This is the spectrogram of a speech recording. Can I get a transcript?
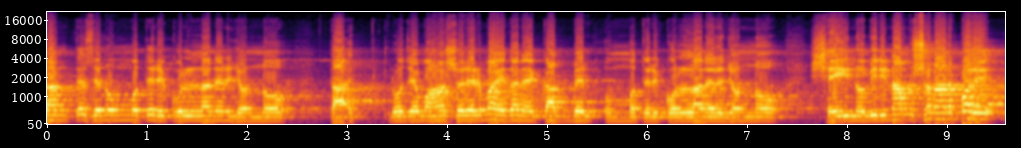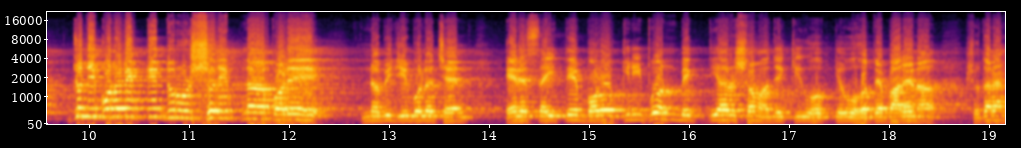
কাঁদতেছেন উম্মতের কল্যাণের জন্য। তা রোজে মহাশরের ময়দানে কাঁদবেন উম্মতের কল্যাণের জন্য। সেই নবীর নাম শোনার পরে যদি কোনো ব্যক্তি দুরুদ শরীফ না পড়ে, নবীজি বলেছেন, এর চাইতে বড় কৃপণ ব্যক্তি আর সমাজে কেউ কেউ হতে পারে না। সুতরাং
